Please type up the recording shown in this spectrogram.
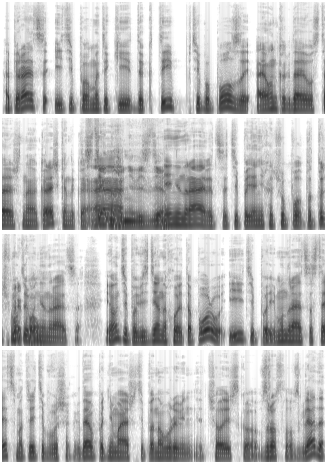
опирается, и типа мы такие, так ты типа ползай, а он, когда его ставишь на карачки, он такой... Стены «А, же не везде. мне не нравится, типа, я не хочу... пол- Вот почему-то ему не нравится. И он, типа, везде находит опору, и, типа, ему нравится стоять, смотреть, типа, выше. Когда его поднимаешь, типа, на уровень человеческого взрослого взгляда,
